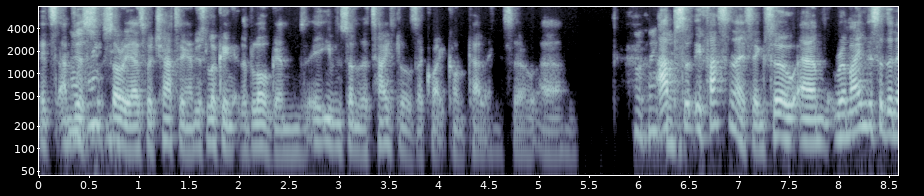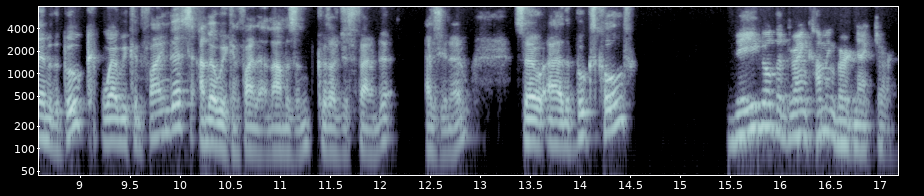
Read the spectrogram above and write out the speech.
it's, I'm oh, just sorry, as we're chatting, I'm just looking at the blog and even some of the titles are quite compelling. So, um, oh, absolutely you. fascinating. So, um, remind us of the name of the book, where we can find it. I know we can find it on Amazon because I just found it, as you know. So, uh, the book's called The Eagle That Drank Hummingbird Nectar.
